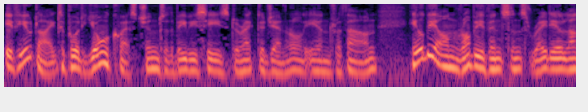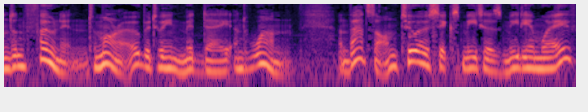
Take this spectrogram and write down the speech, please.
If you'd like to put your question to the BBC's Director General, Ian Trethowan, he'll be on Robbie Vincent's Radio London phone in tomorrow between midday and 1. And that's on 206 metres medium wave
